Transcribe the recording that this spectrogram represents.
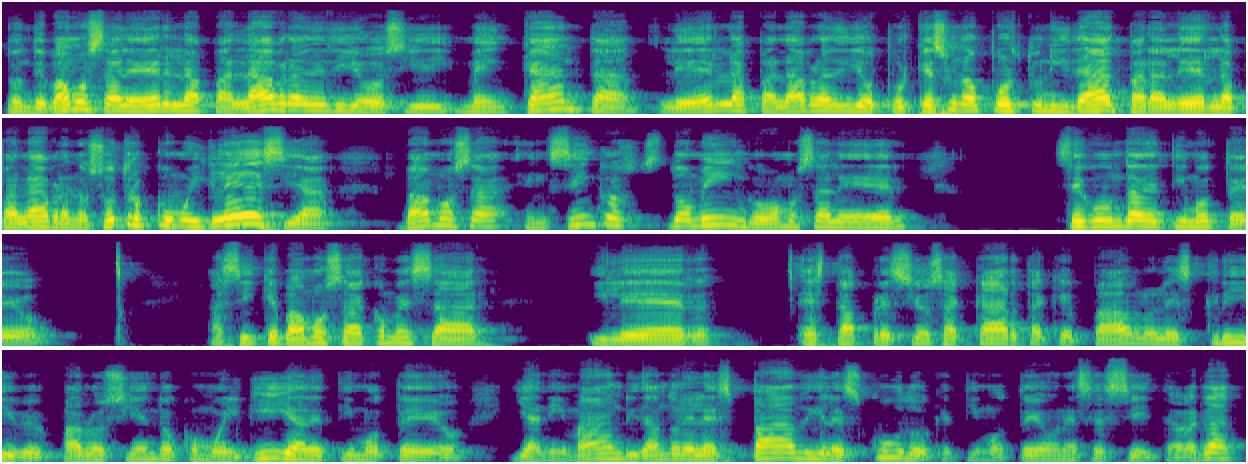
donde vamos a leer la palabra de Dios. Y me encanta leer la palabra de Dios porque es una oportunidad para leer la palabra. Nosotros como iglesia vamos a, en cinco domingos, vamos a leer segunda de Timoteo. Así que vamos a comenzar y leer esta preciosa carta que Pablo le escribe, Pablo siendo como el guía de Timoteo y animando y dándole la espada y el escudo que Timoteo necesita, ¿verdad?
